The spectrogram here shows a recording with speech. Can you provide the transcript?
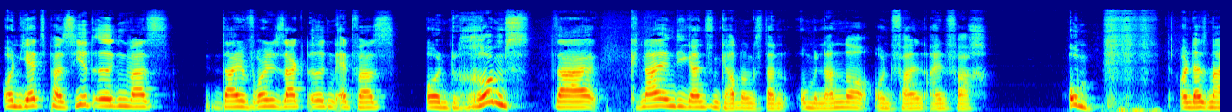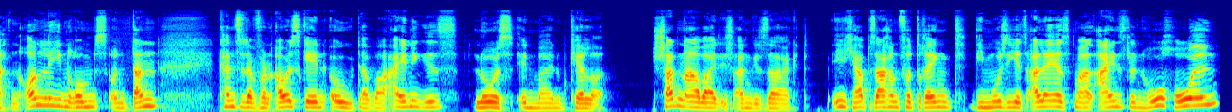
Und jetzt passiert irgendwas, deine Freundin sagt irgendetwas und rums, da knallen die ganzen Kartons dann umeinander und fallen einfach um. Und das macht einen ordentlichen Rums und dann kannst du davon ausgehen, oh, da war einiges los in meinem Keller. Schattenarbeit ist angesagt. Ich habe Sachen verdrängt, die muss ich jetzt alle erstmal einzeln hochholen.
